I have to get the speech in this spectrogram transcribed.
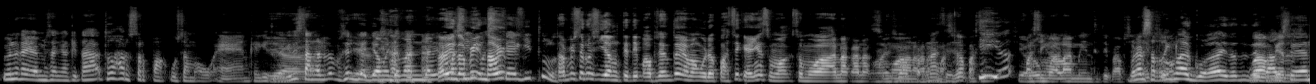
Cuman kayak misalnya kita tuh harus terpaku sama UN kayak gitu. Iya. Jadi standar maksudnya Iya. zaman-zaman dari Tapi- masih, tapi- masih tapi- kayak gitu loh. Tapi terus yang titip absen tuh emang udah pasti kayaknya semua semua anak-anak mahasiswa Semua anak pernah sih. mahasiswa pasti Iya. pasti Siluman. ngalamin titip absen. Benar sering lah gue itu Gua hampir- absen.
